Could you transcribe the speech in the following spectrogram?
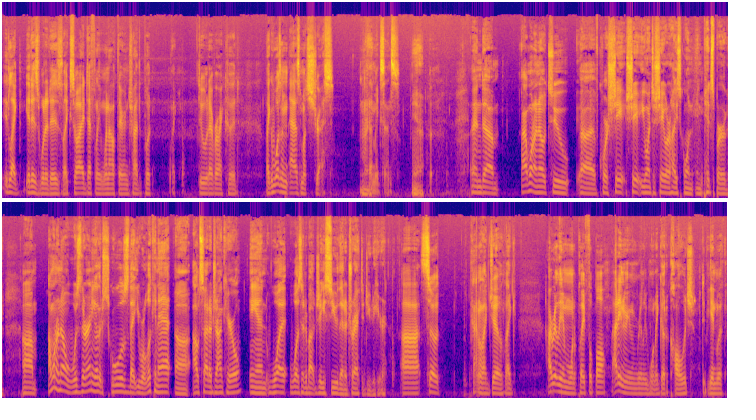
it like it is what it is. Like so, I definitely went out there and tried to put like do whatever I could. Like it wasn't as much stress. If that makes sense. Yeah. And um, I want to know too. Uh, of course, Shay, Shay, you went to Shaler High School in, in Pittsburgh. Um, I want to know: was there any other schools that you were looking at uh, outside of John Carroll, and what was it about JCU that attracted you to here? Uh, so kind of like Joe, like I really didn't want to play football. I didn't even really want to go to college to begin with.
